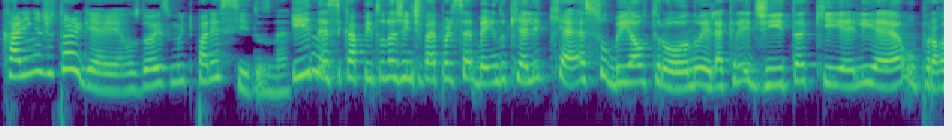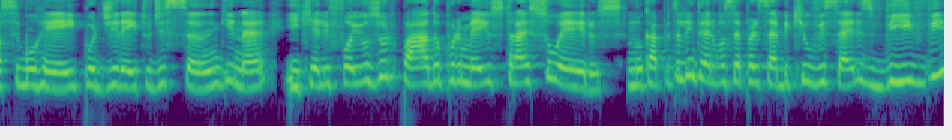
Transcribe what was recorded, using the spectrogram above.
carinha de Targaryen, os dois muito parecidos, né? E nesse capítulo a gente vai percebendo que ele quer subir ao trono, ele acredita que ele é o próximo rei por direito de sangue, né? E que ele foi usurpado por meios traiçoeiros. No capítulo inteiro você percebe que o Viserys vive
